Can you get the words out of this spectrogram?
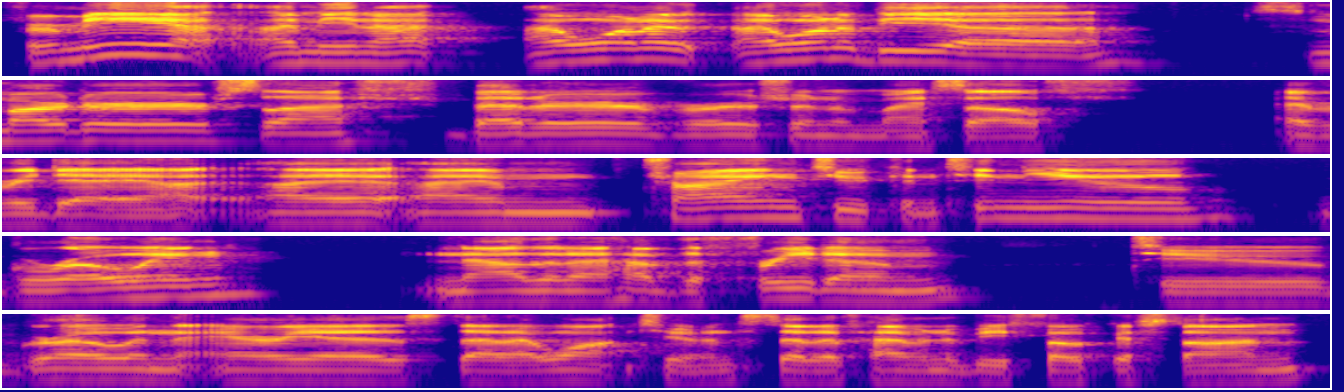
For me, I mean, I, I want to I want to be a smarter slash better version of myself every day. I, I I'm trying to continue growing now that I have the freedom to grow in the areas that I want to instead of having to be focused on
